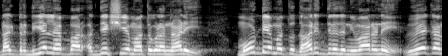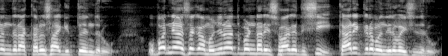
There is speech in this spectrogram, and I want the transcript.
ಡಾಕ್ಟರ್ ಡಿ ಎಲ್ ಹೆಬ್ಬಾರ್ ಅಧ್ಯಕ್ಷೀಯ ಮಾತುಗಳನ್ನಾಡಿ ಮೌಢ್ಯ ಮತ್ತು ದಾರಿದ್ರ್ಯದ ನಿವಾರಣೆ ವಿವೇಕಾನಂದರ ಕನಸಾಗಿತ್ತು ಎಂದರು. ಉಪನ್ಯಾಸಕ ಮಂಜುನಾಥ್ ಭಂಡಾರಿ ಸ್ವಾಗತಿಸಿ ಕಾರ್ಯಕ್ರಮ ನಿರ್ವಹಿಸಿದರು.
